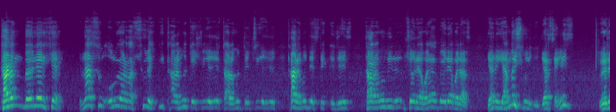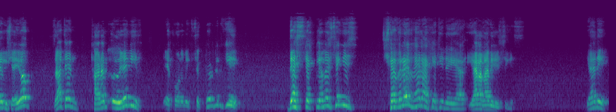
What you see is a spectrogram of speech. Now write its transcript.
Tarım böyleyken nasıl oluyor da sürekli tarımı teşvik edeceğiz, tarımı teşvik edeceğiz, tarımı destekleyeceğiz, tarımı bir şöyle yapacağız, böyle yapacağız. Yani yanlış mıydı derseniz böyle bir şey yok. Zaten tarım öyle bir ekonomik sektördür ki desteklemezseniz çevre felaketi de yaratabilirsiniz. Yani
